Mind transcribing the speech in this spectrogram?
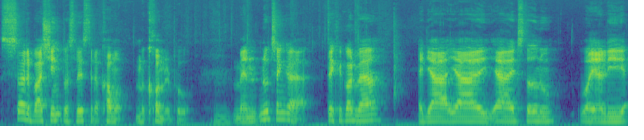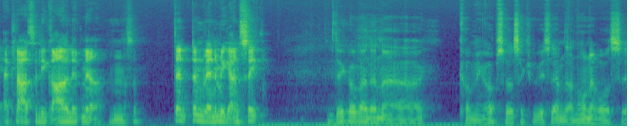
Så er det bare Schindlers Liste, der kommer med krømmel på. Mm. Men nu tænker jeg, det kan godt være, at jeg, jeg, jeg er et sted nu, hvor jeg lige er klar til at lige græde lidt mere. Mm. Altså, den, den vil jeg nemlig gerne se. Det kan godt være, at den er coming up, så, så kan vi se, om der er nogen af vores... Øh,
